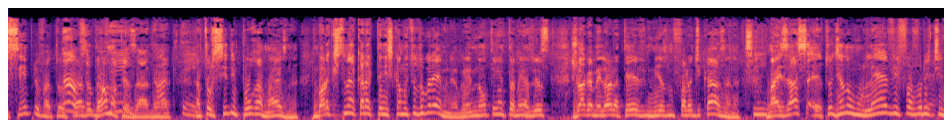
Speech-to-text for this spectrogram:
sempre o fator Não, casa dá uma tem, pesada, claro né? que tem. A torcida empurra mais, né? Embora que isso não é característica muito do Grêmio, né? O Grêmio não tem também, às vezes, joga melhor até mesmo fora de casa, né? Sim. Mas eu tô dizendo um leve favoriti-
